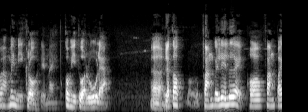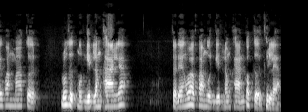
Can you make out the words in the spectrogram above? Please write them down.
ว่าไม่มีโกรธเห็นไหมก็มีตัวรู้แล้ว เออแล้วก็ฟังไปเรื่อยๆพอฟังไปฟังมาเกิด รู้สึกหงุดหงิดลำคาญแล้ว แสดงว่าความหงุดหงิดลำคาญก็เกิดขึ้นแล้ว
